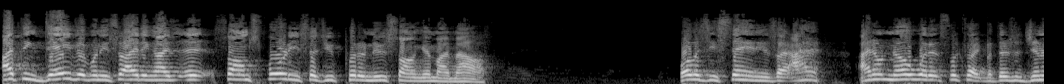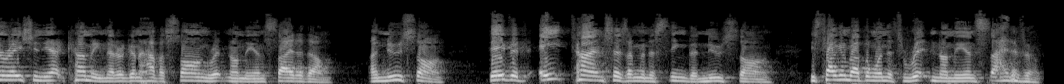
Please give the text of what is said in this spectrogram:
I think David, when he's writing uh, Psalms 40, says, you've put a new song in my mouth. What was he saying? He was like, I, I don't know what it's looked like, but there's a generation yet coming that are going to have a song written on the inside of them. A new song. David eight times says, I'm going to sing the new song. He's talking about the one that's written on the inside of him.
